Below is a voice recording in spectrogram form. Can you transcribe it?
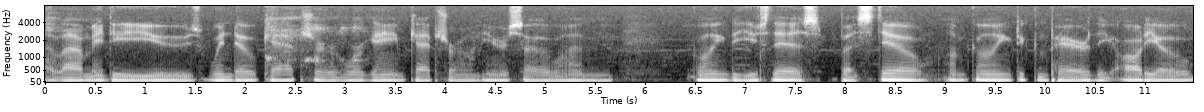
allow me to use window capture or game capture on here so I'm going to use this but still I'm going to compare the audio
